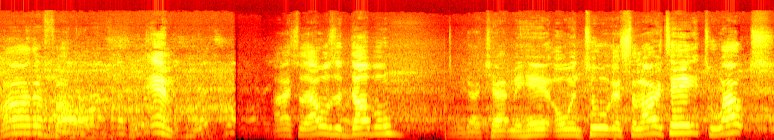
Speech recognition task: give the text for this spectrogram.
Motherfucker. Damn it. All right, so that was a double. We got Chapman here, 0-2 against Solarte. Two outs.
